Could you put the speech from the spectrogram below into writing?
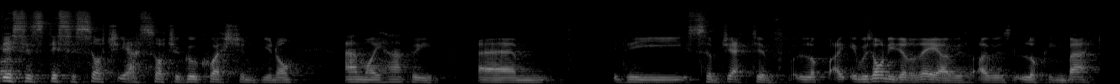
this is this is such yeah such a good question. You know, am I happy? Um, the subjective look. I, it was only the other day I was I was looking back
